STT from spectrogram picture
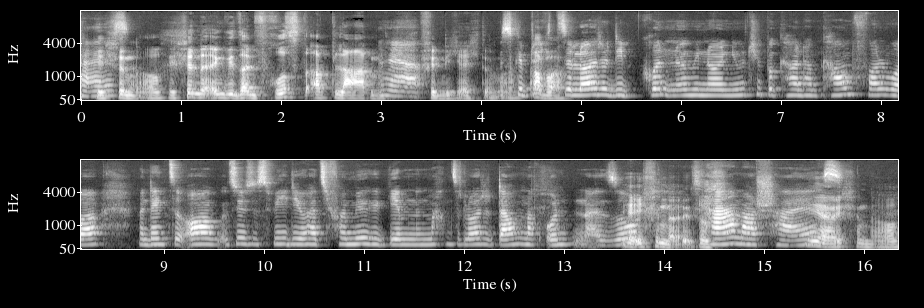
Ach, ich finde auch. Ich finde irgendwie seinen Frust abladen, ja. finde ich echt immer. Es gibt aber echt so Leute, die gründen irgendwie einen neuen YouTube-Account, haben kaum Follower. Man denkt so, oh, süßes Video, hat sich voll Mühe gegeben. Dann machen so Leute Daumen nach unten. Also ja, ich finde, Karma-Scheiß. Ja, ich finde auch.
